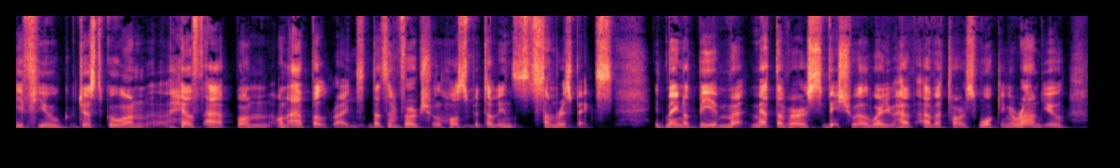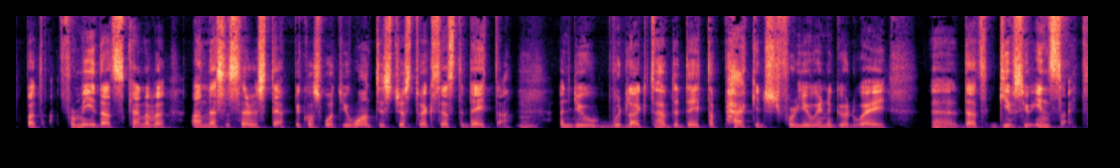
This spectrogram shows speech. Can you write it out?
if you just go on a health app on, on Apple, right, mm. that's a virtual hospital in some respects. It may not be a metaverse visual where you have avatars walking around you, but for me, that's kind of an unnecessary step because what you want is just to access the data. Mm. And you would like to have the data packaged for you in a good way uh, that gives you insight.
